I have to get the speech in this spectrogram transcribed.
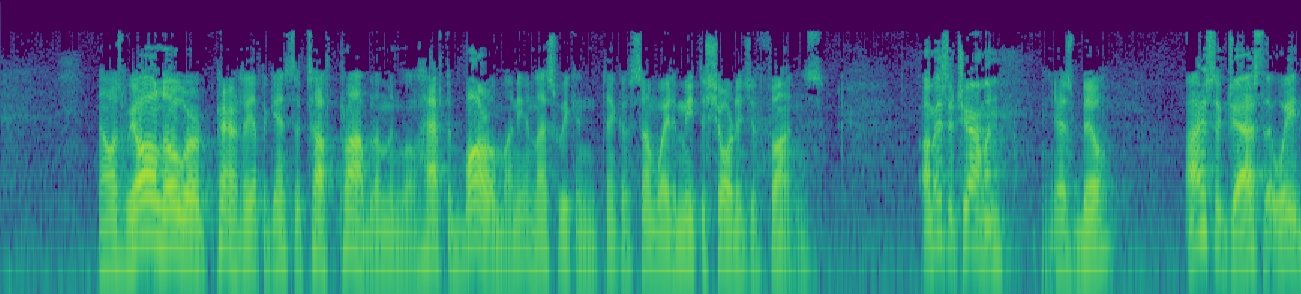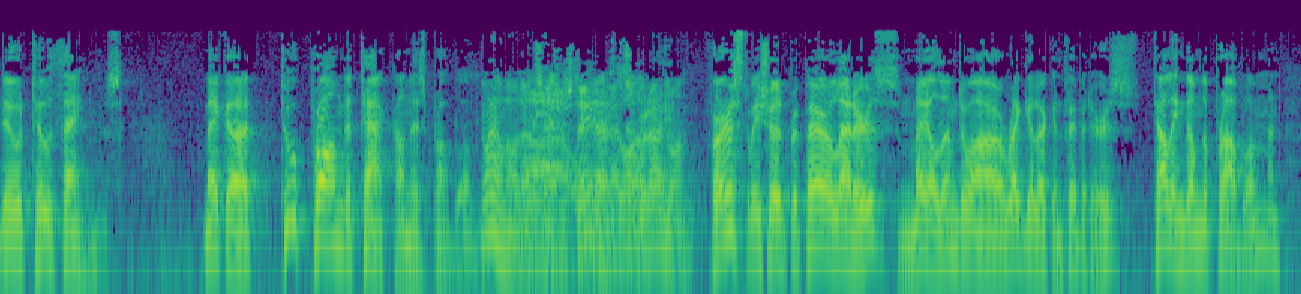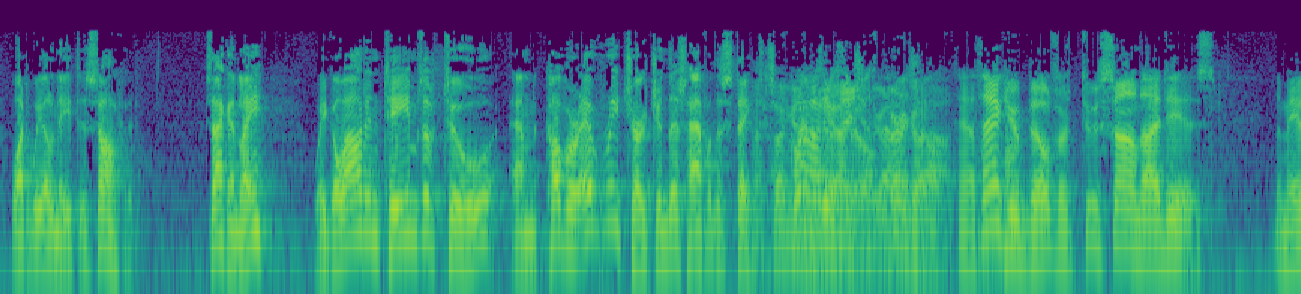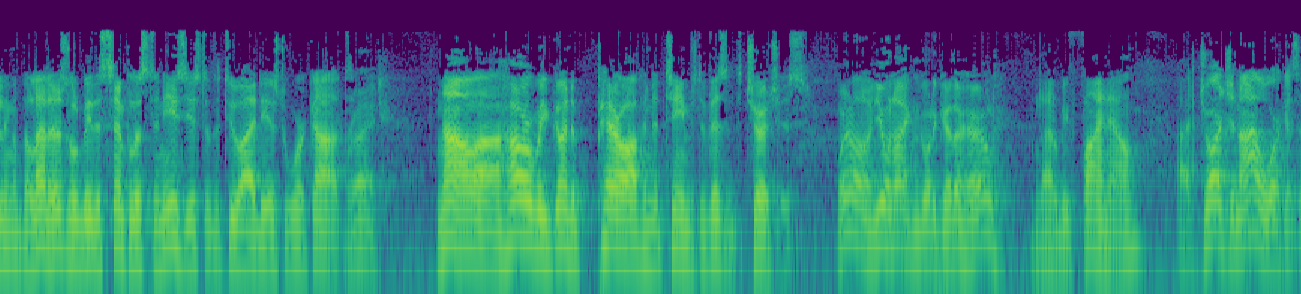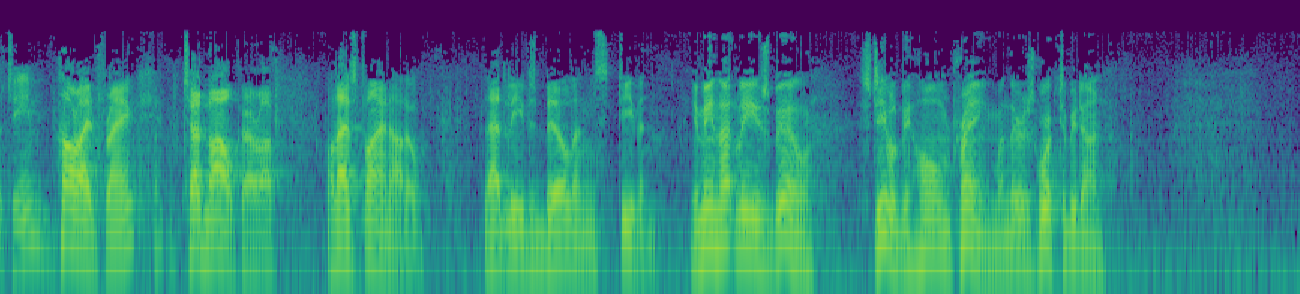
Now, as we all know, we're apparently up against a tough problem, and we'll have to borrow money unless we can think of some way to meet the shortage of funds. Uh, Mr. Chairman, Yes, Bill? I suggest that we do two things. Make a two pronged attack on this problem. Well, no, that's interesting. Yeah, That's go a good idea. First, we should prepare letters and mail them to our regular contributors, telling them the problem and what we'll need to solve it. Secondly, we go out in teams of two and cover every church in this half of the state. That's a good idea, Bill. Very good. Yeah, thank you, Bill, for two sound ideas. The mailing of the letters will be the simplest and easiest of the two ideas to work out. Right. Now, uh, how are we going to pair off into teams to visit the churches? Well, you and I can go together, Harold. That'll be fine, Al. Uh, George and I'll work as a team. All right, Frank. Ted and I'll pair up. Well, that's fine, Otto. That leaves Bill and Stephen. You mean that leaves Bill? Steve will be home praying when there's work to be done.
